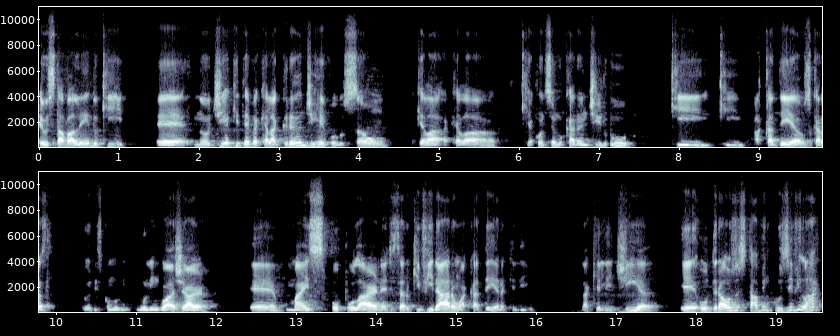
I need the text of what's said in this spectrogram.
eu estava lendo que é, no dia que teve aquela grande revolução, aquela, aquela que aconteceu no Carandiru, que, que a cadeia, os caras, eles como no linguajar é, mais popular, né, disseram que viraram a cadeia naquele, naquele dia, é, o Drauzio estava inclusive lá.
